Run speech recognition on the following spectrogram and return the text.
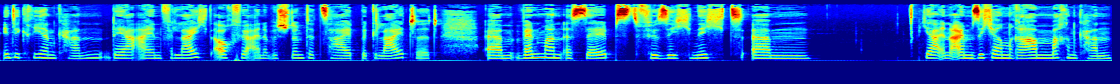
integrieren kann, der einen vielleicht auch für eine bestimmte Zeit begleitet, ähm, wenn man es selbst für sich nicht ähm, ja in einem sicheren Rahmen machen kann,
